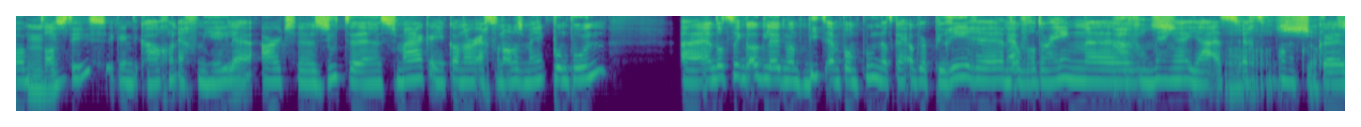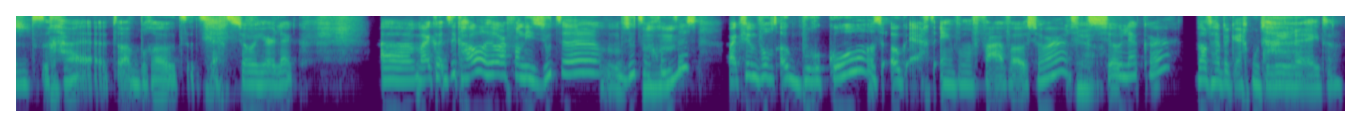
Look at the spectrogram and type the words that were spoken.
fantastisch. Ik, denk, ik hou gewoon echt van die hele aardse, zoete smaak. En je kan er echt van alles mee. Pompoen. Eh, en dat vind ik ook leuk, want biet en pompoen, dat kan je ook weer pureren en Ja. overal doorheen eh, mengen. Ja, het is echt zo pannenkoeken, het, brood. Het is echt zo heerlijk. Eh, maar ik, dus ik hou wel heel erg van die zoete, zoete Mhm. groentes. Maar ik vind bijvoorbeeld ook boerenkool. Dat is ook echt een van mijn favo's hoor. Dat vind ik Ja. zo lekker. Dat heb ik echt moeten leren eten.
